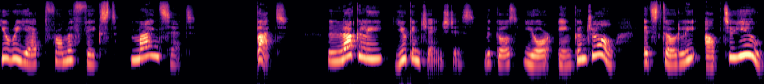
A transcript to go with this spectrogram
you react from a fixed mindset. But Luckily, you can change this because you're in control. It's totally up to you.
